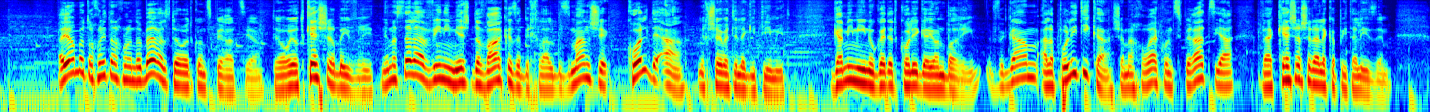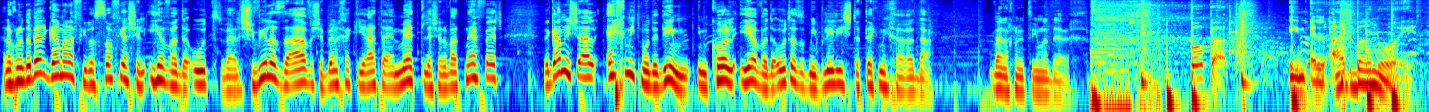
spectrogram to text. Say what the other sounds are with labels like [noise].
היום בתוכנית אנחנו נדבר על תיאוריות קונספירציה, תיאוריות קשר בעברית. ננסה להבין אם יש דבר כזה בכלל בזמן שכל דעה נחשבת ללגיטימית, גם אם היא נוגדת כל היגיון בריא, וגם על הפוליטיקה שמאחורי הקונספירציה והקשר שלה לקפיטליזם. אנחנו נדבר גם על הפילוסופיה של אי-הוודאות ועל שביל הזהב שבין חקירת האמת לשלוות נפש, וגם נשאל איך מתמודדים עם כל אי-הוודאות הזאת מבלי להשתתק מחרדה. ואנחנו יוצאים לדרך. פופ-אפ עם אלעד ברנועי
